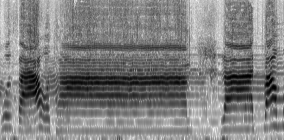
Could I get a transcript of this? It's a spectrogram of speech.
ผู้สาวทามลาดปลาโม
